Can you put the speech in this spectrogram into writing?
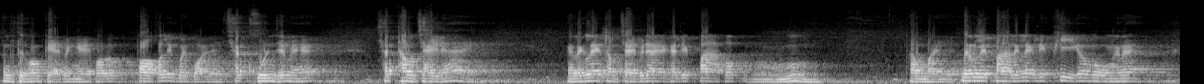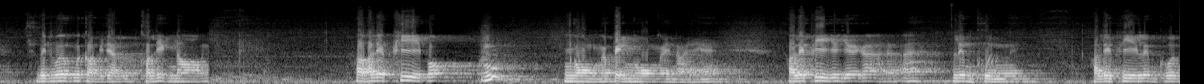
นึกถึงความแก่เป็นไง พอพอเขาเรียกบ่อยๆ ชักคุ้นใช่ไหมฮะ ชักทำใจได้แรกๆทำใจไม่ได้ใครเรียกป้าเพราะทำไม ไม่ต้องเรียกป้าแรกๆเรียกพี่ก็งงนะเป็นเมื่อเมื่อก่อนมีแต่คนเรียกน้อง พอเขาเรียกพี่ปุ๊บอื้องงนเป็นงงหน่อยๆฮะ อเรียกพี่เยอะๆก็อะเริ่มคุณพอเรียกพี่เริ่มคุณ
